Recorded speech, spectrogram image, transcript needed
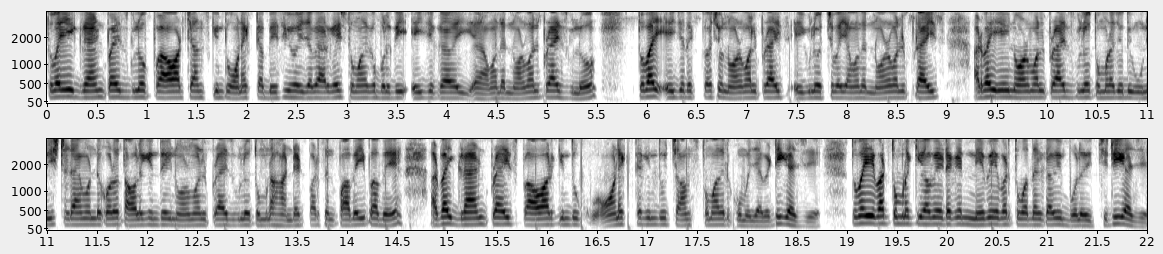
তো ভাই, এই গ্র্যান্ড প্রাইজগুলো পাওয়ার চান্স কিন্তু অনেকটা বেশি হয়ে যাবে। আর গাইজ তোমাকে বলে দিই, এই যে আমাদের নর্মাল প্রাইসগুলো তো ভাই, এই যে দেখতে পাচ্ছ নর্মাল প্রাইস এইগুলো হচ্ছে ভাই, আমাদের নর্মাল প্রাইস আর ভাই, এই নর্মাল প্রাইসগুলো তোমরা যদি উনিশটা ডায়মন্ডে করো, তাহলে কিন্তু এই নর্মাল প্রাইসগুলো তোমরা হান্ড্রেড পার্সেন্ট পাবেই পাবে। আর ভাই গ্র্যান্ড প্রাইস পাওয়ার কিন্তু অনেকটা কিন্তু চান্স তোমাদের কমে যাবে, ঠিক আছে? তো ভাই, এবার তোমরা কীভাবে এটাকে নেবে, এবার তোমাদেরকে আমি বলে দিচ্ছি, ঠিক আছে?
